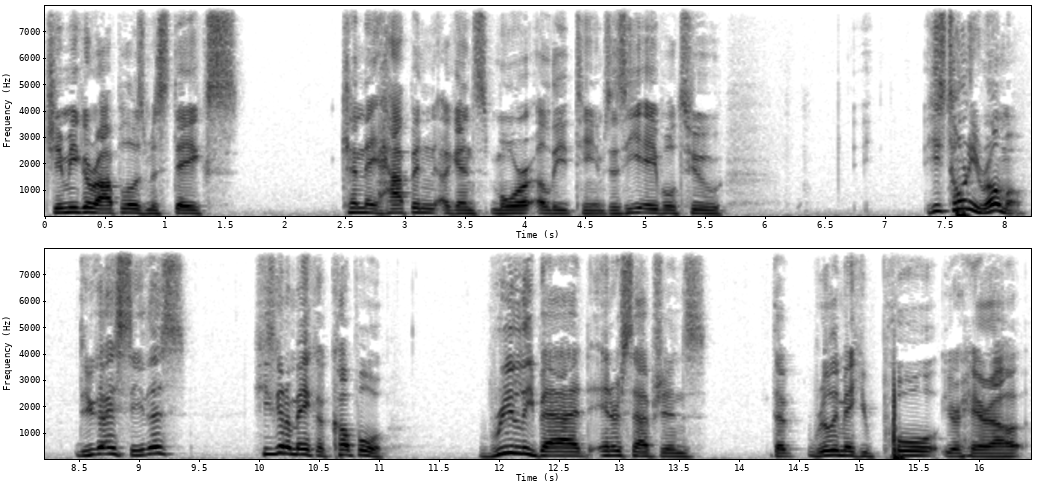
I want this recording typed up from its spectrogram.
Jimmy Garoppolo's mistakes can they happen against more elite teams? Is he able to? He's Tony Romo. Do you guys see this? He's going to make a couple really bad interceptions that really make you pull your hair out.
